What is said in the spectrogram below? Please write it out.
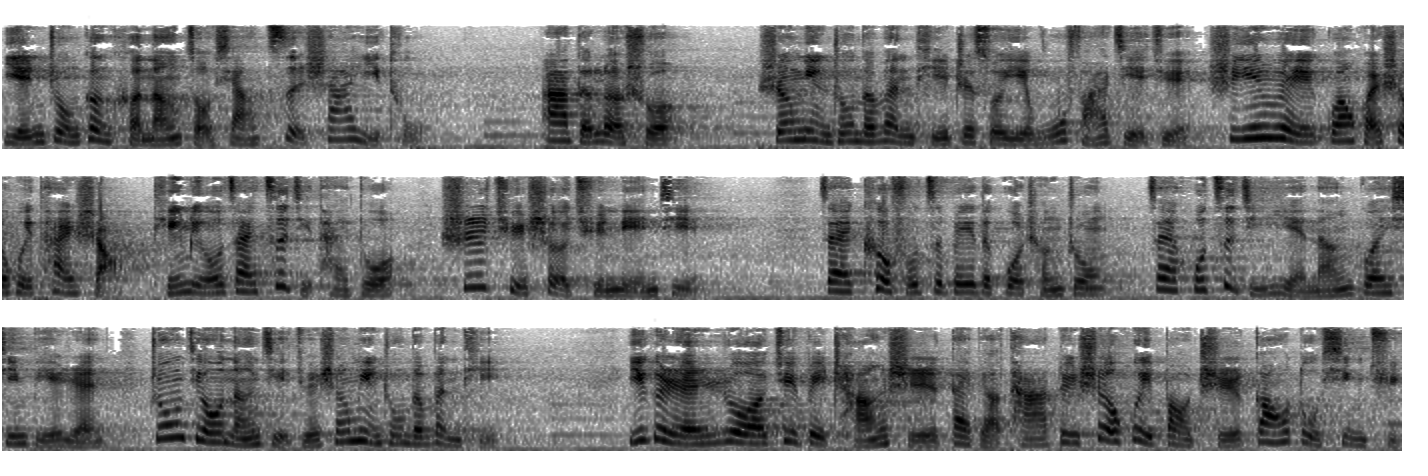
严重更可能走向自杀一途。阿德勒说。生命中的问题之所以无法解决，是因为关怀社会太少，停留在自己太多，失去社群连接。在克服自卑的过程中，在乎自己也能关心别人，终究能解决生命中的问题。一个人若具备常识，代表他对社会保持高度兴趣。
